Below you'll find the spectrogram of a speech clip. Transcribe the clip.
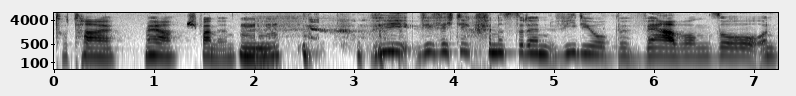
Total. Ja, spannend. Mhm. Wie, wie wichtig findest du denn Videobewerbung so und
